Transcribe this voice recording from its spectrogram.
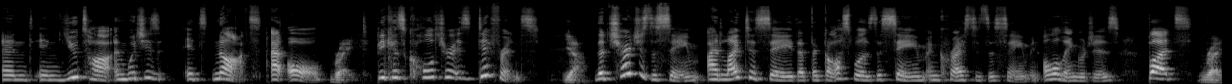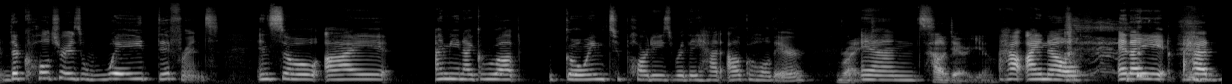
and in Utah, and which is it's not at all Right. because culture is different. Yeah. The church is the same. I'd like to say that the gospel is the same and Christ is the same in all languages, but Right. the culture is way different. And so I I mean, I grew up going to parties where they had alcohol there Right. and How dare you? how I know and I had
